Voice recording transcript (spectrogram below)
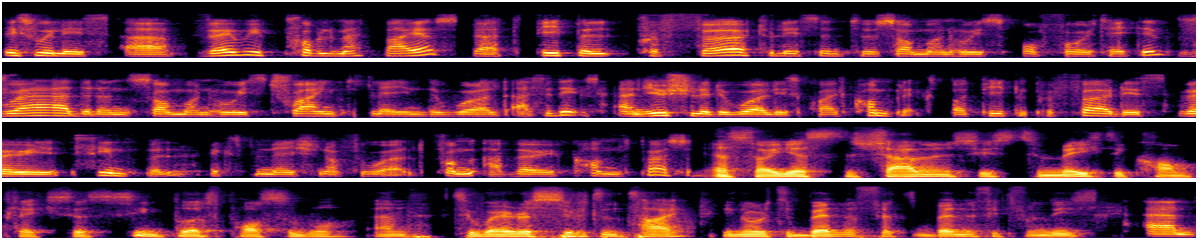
this really is a very problematic bias. That people prefer to listen to someone who is authoritative rather than someone who is trying to explain the world as it is. And usually the world is quite complex, but people prefer this very simple explanation of the world from a very calm person. Yeah, so I guess the challenge is to make the complex as simple as possible and to wear a suit and tie in order to benefit benefit from these and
